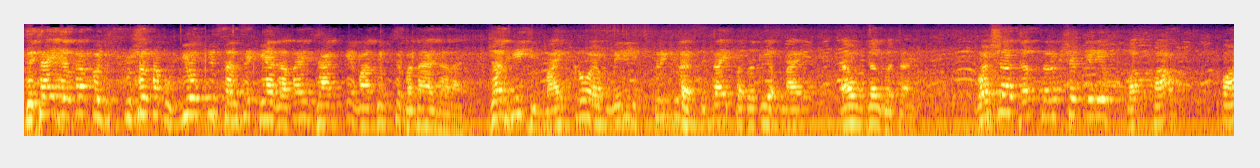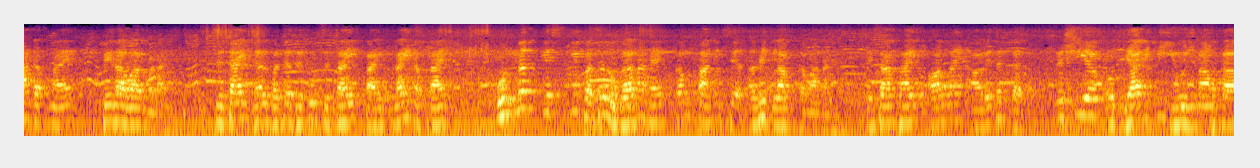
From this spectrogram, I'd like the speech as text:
सिंचाई जल का कुशलतम उपयोग किस तरह से किया जाता है, इस के माध्यम से बताया जा रहा है। जल्द ही माइक्रो एवं मिनी स्प्रिंकलर सिंचाई पद्धति अपनाए एवं जल बचाए। वर्षा जल संरक्षण के लिए पांड अपनाए, पैदावार बढ़ाए। सिंचाई जल बचत हेतु सिंचाई पाइपलाइन अपनाए। उन्नत किस्म की फ़सल उगाना है, कम पानी से अधिक लाभ कमाना है। किसान भाई ऑनलाइन आवेदन कर कृषि एवं उद्यानिकी योजनाओं का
